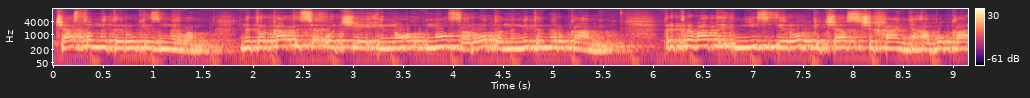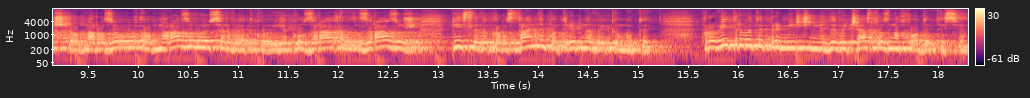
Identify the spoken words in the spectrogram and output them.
часто мити руки з милом, не торкатися очей і но- носа, рота немитими руками. Прикривати ніс і рот під час чихання або кашлю одноразовою, серветкою, яку зразу ж після використання потрібно виконати. Провітрювати приміщення, де ви часто знаходитеся.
